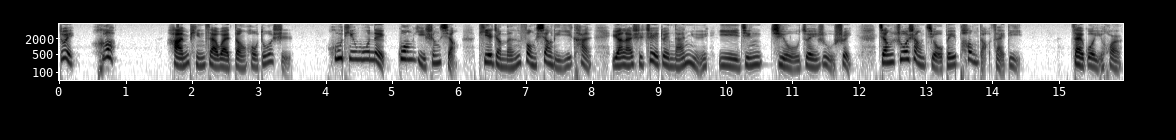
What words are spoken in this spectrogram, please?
对，喝。”韩平在外等候多时，忽听屋内“咣”一声响，贴着门缝向里一看，原来是这对男女已经酒醉入睡，将桌上酒杯碰倒在地。再过一会儿，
